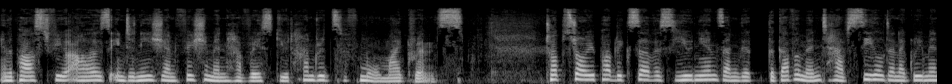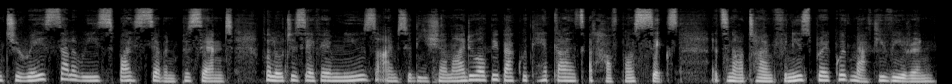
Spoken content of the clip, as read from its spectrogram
In the past few hours, Indonesian fishermen have rescued hundreds of more migrants. Top story public service unions and the, the, government have sealed an agreement to raise salaries by 7%. For Lotus FM News, I'm Sudisha Naidu. I'll be back with headlines at half past six. It's now time for Newsbreak with Matthew Viren.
